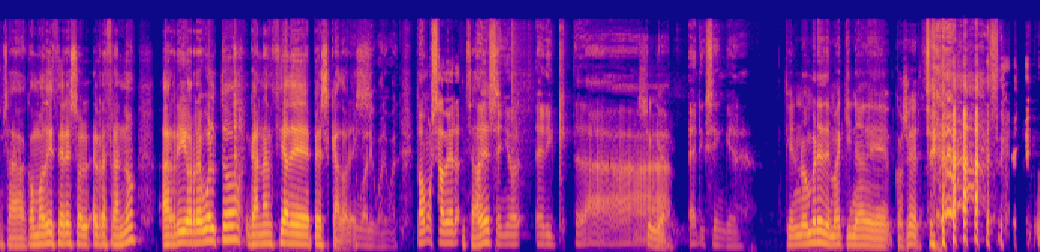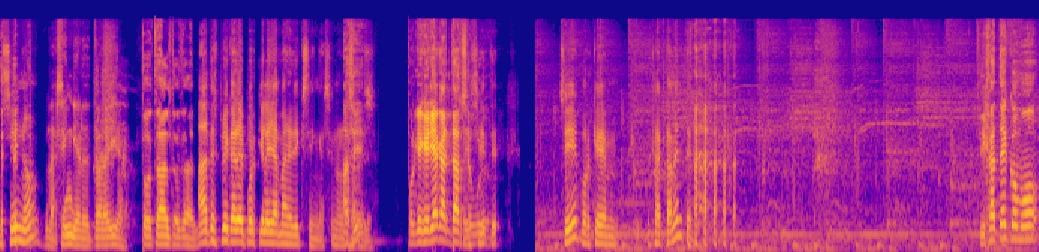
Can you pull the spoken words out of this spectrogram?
O sea, como dice eso el, refrán, ¿no? A río revuelto, ganancia de pescadores. Igual, igual, igual. Vamos a ver ¿Sabes? al señor Eric, Singer. Eric Singer. Tiene nombre de máquina de coser. sí, ¿no? La Singer de toda la vida. Total, total. Ah, te explicaré por qué le llaman Eric Singer, si no lo ¿Ah, sí? Porque quería cantar, seguro. Sí, porque exactamente. Fíjate cómo,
